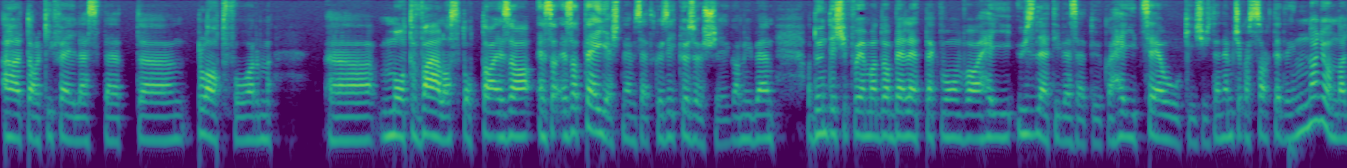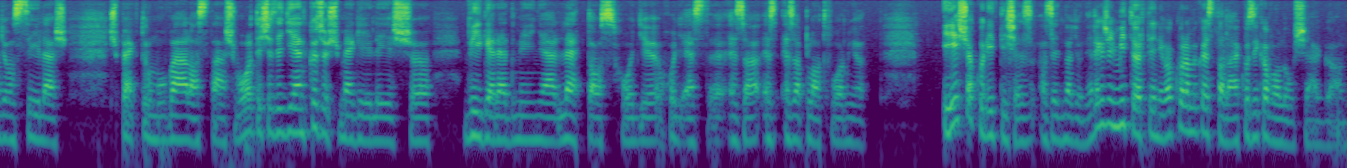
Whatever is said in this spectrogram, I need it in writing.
által kifejlesztett platform mot választotta ez a, ez, a, ez a teljes nemzetközi közösség, amiben a döntési folyamatban belettek vonva a helyi üzleti vezetők, a helyi CEO-k is, és de nem csak a szakterület, nagyon-nagyon széles spektrumú választás volt, és ez egy ilyen közös megélés végeredménye lett az, hogy, hogy ez, ez, a, ez, ez a platform jött. És akkor itt is ez az egy nagyon érdekes, hogy mi történik akkor, amikor ez találkozik a valósággal.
